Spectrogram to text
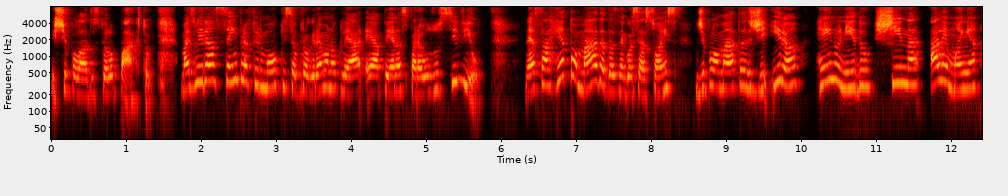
estipulados pelo pacto. Mas o Irã sempre afirmou que seu programa nuclear é apenas para uso civil. Nessa retomada das negociações, diplomatas de Irã, Reino Unido, China, Alemanha,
